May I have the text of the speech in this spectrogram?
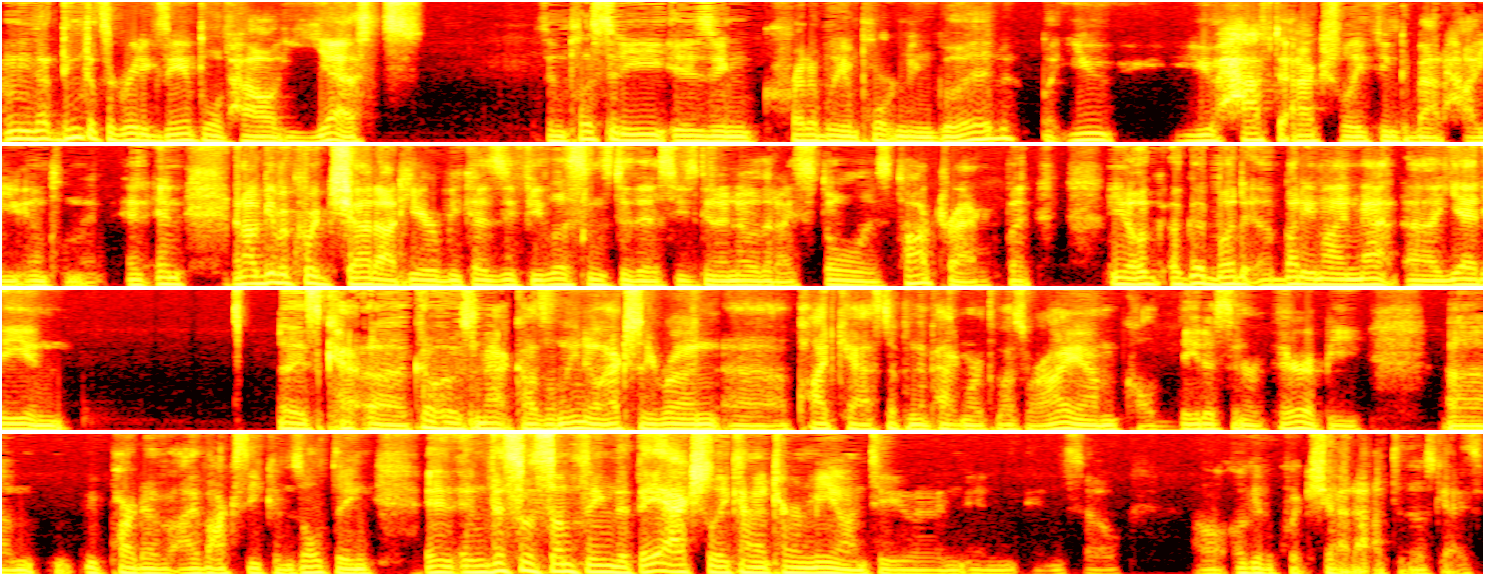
I mean, I think that's a great example of how yes, simplicity is incredibly important and good, but you you have to actually think about how you implement. And and, and I'll give a quick shout out here because if he listens to this, he's going to know that I stole his talk track. But you know, a good buddy, a buddy of mine, Matt uh, Yette, and his uh, co-host Matt Cozzolino actually run a podcast up in the Pac Northwest where I am called Data Center Therapy, um, part of Ivoxy Consulting, and, and, this was something that they actually kind of turned me on to, and, and, and so I'll, I'll, give a quick shout out to those guys.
